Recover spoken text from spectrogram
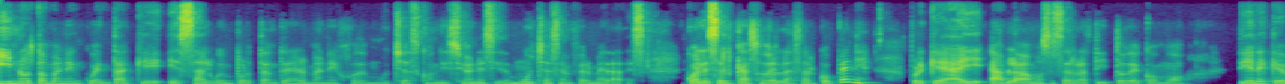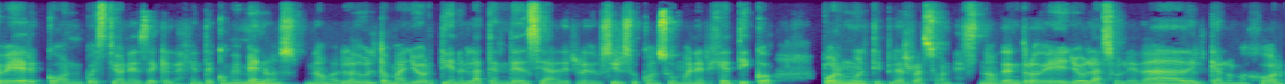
y no toman en cuenta que es algo importante en el manejo de muchas condiciones y de muchas enfermedades. ¿Cuál es el caso de la sarcopenia? Porque ahí hablábamos hace ratito de cómo tiene que ver con cuestiones de que la gente come menos, ¿no? El adulto mayor tiene la tendencia a reducir su consumo energético por múltiples razones, ¿no? Dentro de ello, la soledad, el que a lo mejor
